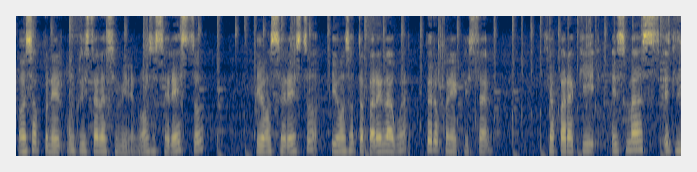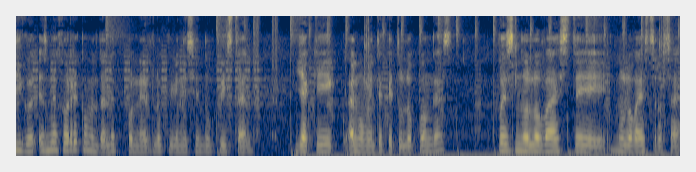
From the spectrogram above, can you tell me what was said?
vamos a poner un cristal así, miren, vamos a hacer esto y vamos a hacer esto y vamos a tapar el agua pero con el cristal o sea para que es más es digo es mejor recomendable poner lo que viene siendo un cristal ya que al momento que tú lo pongas pues no lo va este no lo va a destrozar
